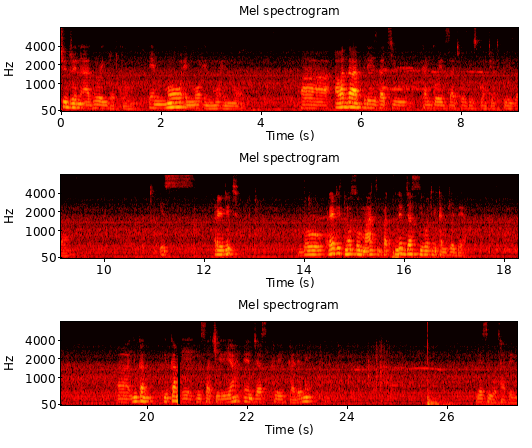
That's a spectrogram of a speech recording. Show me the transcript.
childrenaregrowing.com and more and more and more and more. Uh, place that you can go and search for this content is uh, is reddit though Reddit not so much but let's just see what we can get there. Uh, you can you uh, in search area and just click gardening let's see what's happening.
